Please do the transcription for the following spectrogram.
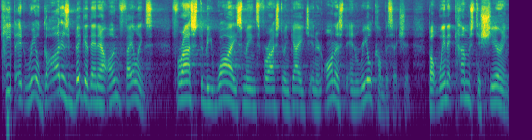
Keep it real. God is bigger than our own failings. For us to be wise means for us to engage in an honest and real conversation. But when it comes to sharing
